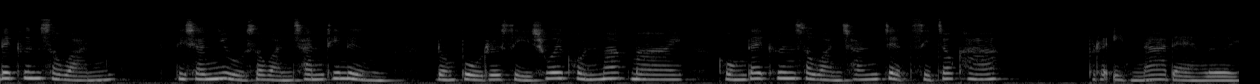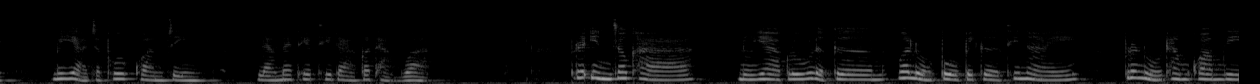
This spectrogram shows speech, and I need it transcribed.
ได้ขึ้นสวรรค์ ดิฉันอยู่สวรรค์ชั้นที่หนึ่ง หลวงปู่ฤาษีช่วยคนมากมาย คงได้ขึ้นสวรรค์ชั้นเจ็ดสิเจ้าคะ พระอินทร์หน้าแดงเลย ไม่อยากจะพูดความจริง แล้วแม่เทพธิดาก็ถามว่า พระอินทร์เจ้าขา หนูอยากรู้เหลือเกินว่าหลวงปู่ไปเกิดที่ไหน เพราะหนูทำความดี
